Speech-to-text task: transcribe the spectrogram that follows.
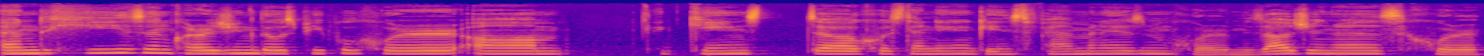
and he's encouraging those people who are um, against uh, who are standing against feminism, who are misogynists, who are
